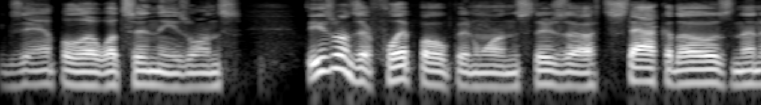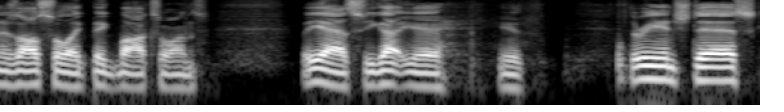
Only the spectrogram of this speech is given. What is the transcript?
example of what's in these ones. These ones are flip open ones. There's a stack of those, and then there's also like big box ones. But yeah, so you got your your three inch disc.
